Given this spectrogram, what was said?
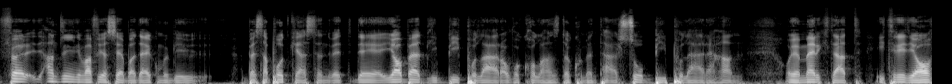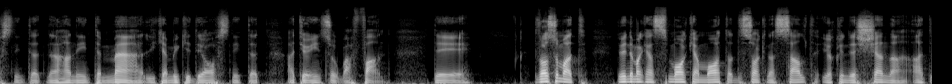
För anledningen varför jag säger bara att det här kommer bli bästa podcasten, du vet, det, jag började bli bipolär av att kolla hans dokumentär, så bipolär är han. Och jag märkte att i tredje avsnittet, när han är inte med lika mycket i det avsnittet Att jag insåg bara fan, det Det var som att, du vet när man kan smaka mat, att det saknas salt. Jag kunde känna att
